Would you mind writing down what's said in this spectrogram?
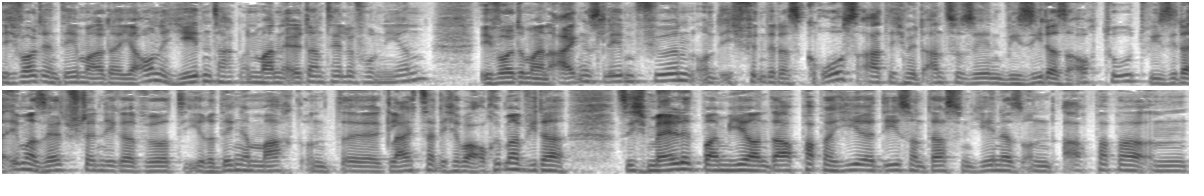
Ich wollte in dem Alter ja auch nicht jeden Tag mit meinen Eltern telefonieren. Ich wollte mein eigenes Leben führen und ich finde das großartig mit anzusehen, wie sie das auch tut, wie sie da immer selbstständiger wird, ihre Dinge macht und äh, gleichzeitig aber auch immer wieder sich meldet bei mir und ach Papa hier dies und das und jenes und ach Papa, ähm,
